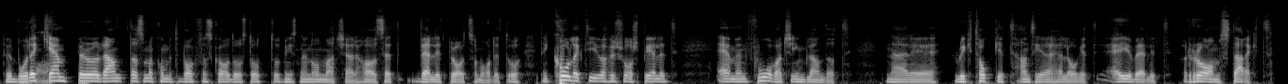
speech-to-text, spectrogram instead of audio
För både ja. Kemper och Ranta som har kommit tillbaka från skada och stått åtminstone någon match här har sett väldigt bra ut som vanligt. Och det kollektiva försvarsspelet, även forwards inblandat, när eh, Rick Tocket hanterar det här laget är ju väldigt ramstarkt.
